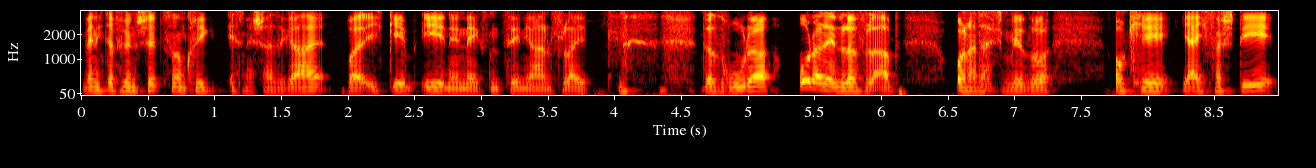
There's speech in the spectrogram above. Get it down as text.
wenn ich dafür einen Shitstorm kriege, ist mir scheißegal, weil ich gebe eh in den nächsten zehn Jahren vielleicht das Ruder oder den Löffel ab. Und dann dachte ich mir so, okay, ja, ich verstehe,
